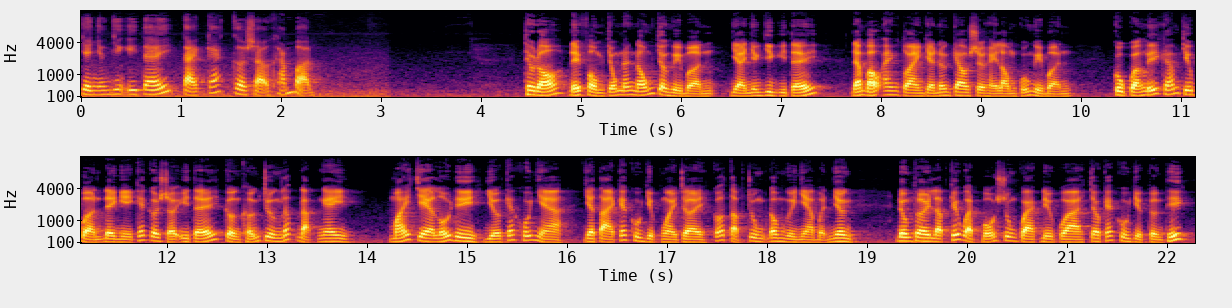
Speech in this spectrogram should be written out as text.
và nhân viên y tế tại các cơ sở khám bệnh. Theo đó, để phòng chống nắng nóng cho người bệnh và nhân viên y tế, đảm bảo an toàn và nâng cao sự hài lòng của người bệnh, Cục Quản lý Khám chữa bệnh đề nghị các cơ sở y tế cần khẩn trương lắp đặt ngay mái che lối đi giữa các khối nhà và tại các khu vực ngoài trời có tập trung đông người nhà bệnh nhân, đồng thời lập kế hoạch bổ sung quạt điều hòa cho các khu vực cần thiết.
